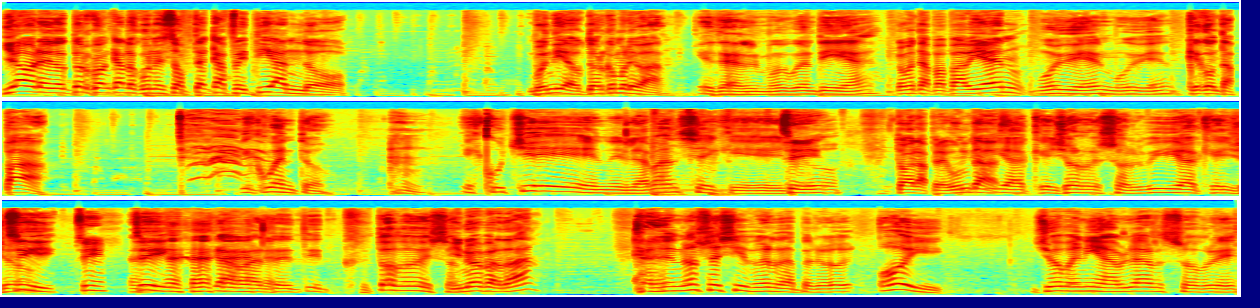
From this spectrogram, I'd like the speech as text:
y ahora el doctor Juan Carlos Kunesov está cafeteando. Buen día, doctor, ¿cómo le va? ¿Qué tal? Muy buen día. ¿Cómo está, papá? ¿Bien? Muy bien, muy bien. ¿Qué contás, pa? ¿Qué cuento? Escuché en el avance que Sí. yo ¿Todas las preguntas? veía, que yo resolvía, que yo Sí, sí, sí. explicaba, todo eso. ¿Y no es verdad? No sé si es verdad, pero hoy yo venía a hablar sobre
